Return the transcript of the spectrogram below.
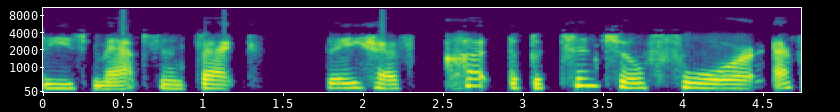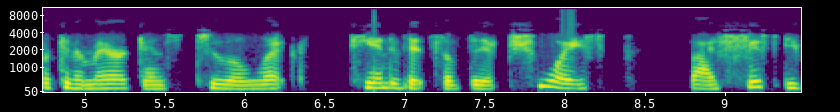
these maps. In fact, they have cut the potential for African Americans to elect candidates of their choice by 50%.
